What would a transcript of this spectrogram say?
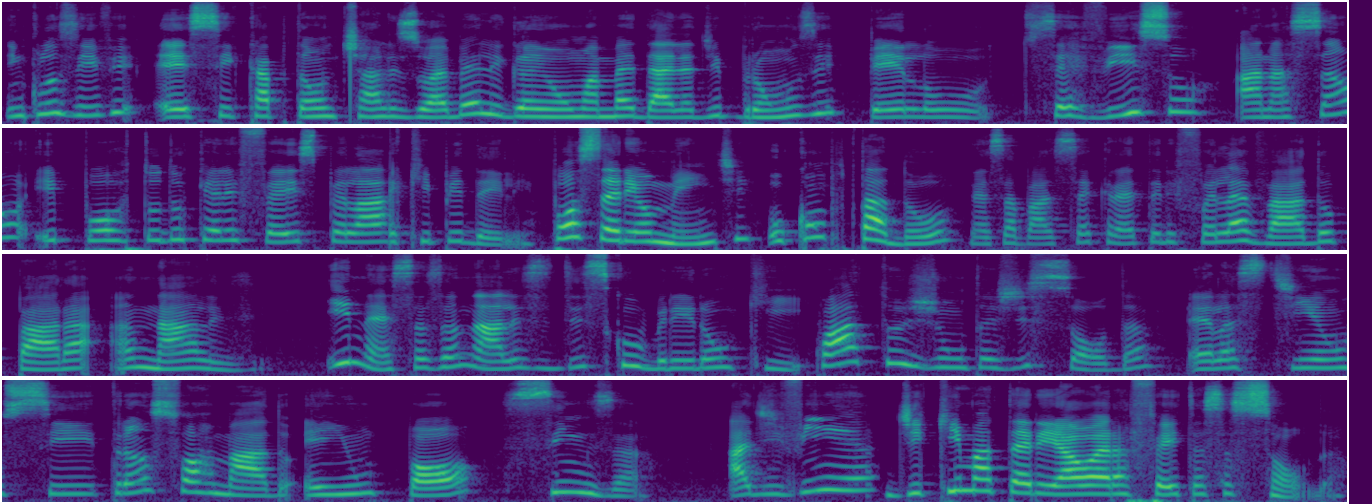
Inclusive, esse capitão Charles Webb ele ganhou uma medalha de bronze pelo serviço à nação e por tudo que ele fez pela equipe dele. Posteriormente, o computador nessa base secreta ele foi levado para análise. E nessas análises descobriram que quatro juntas de solda, elas tinham se transformado em um pó cinza. Adivinha de que material era feita essa solda?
